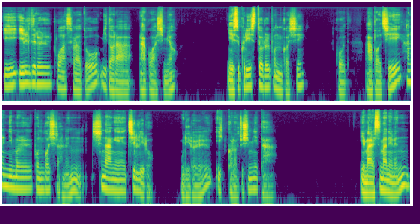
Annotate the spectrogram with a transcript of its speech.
이 일들을 보아서라도 믿어라 라고 하시며 예수 그리스도를 본 것이 곧 아버지 하느님을 본 것이라는 신앙의 진리로 우리를 이끌어 주십니다. 이 말씀 안에는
